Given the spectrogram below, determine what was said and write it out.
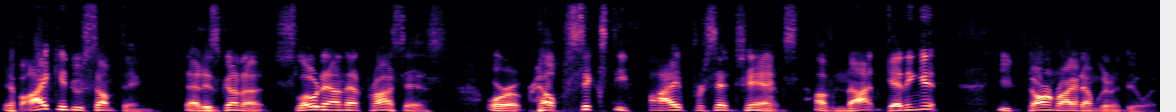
if I can do something that is going to slow down that process or help 65% chance of not getting it, you darn right I'm going to do it.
